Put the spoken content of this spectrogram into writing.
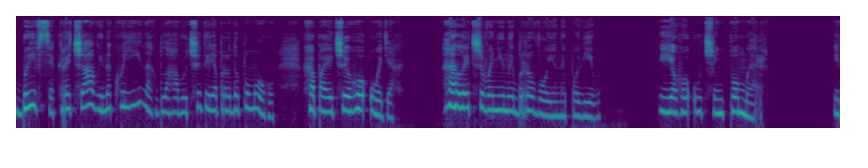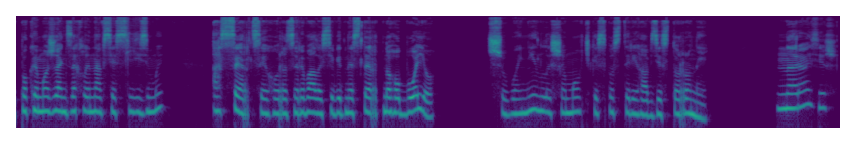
бився, кричав і на колінах благав учителя про допомогу, хапаючи його одяг, але Чуванін і бровою не повів. Його учень помер. І поки можань захлинався слізьми, а серце його розривалося від нестерпного болю, Чуванін лише мовчки спостерігав зі сторони. Наразі ж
